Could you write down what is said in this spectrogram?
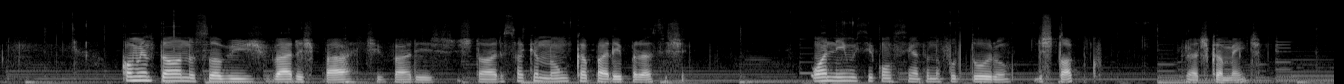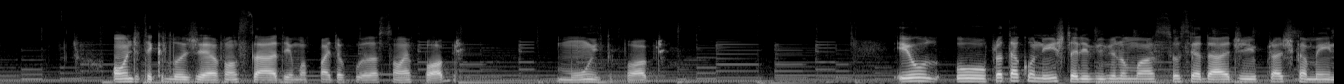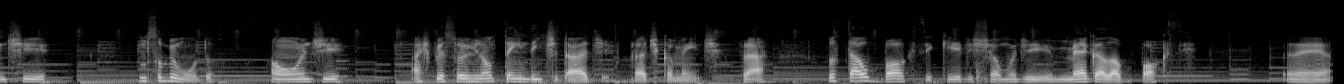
comentando sobre várias partes, várias histórias, só que eu nunca parei para assistir. O anime se concentra no futuro distópico, praticamente, onde a tecnologia é avançada e uma parte da população é pobre, muito pobre e o, o protagonista ele vive numa sociedade praticamente um submundo, onde as pessoas não têm identidade praticamente para lutar o boxe que eles chamam de megaloboxe. É,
